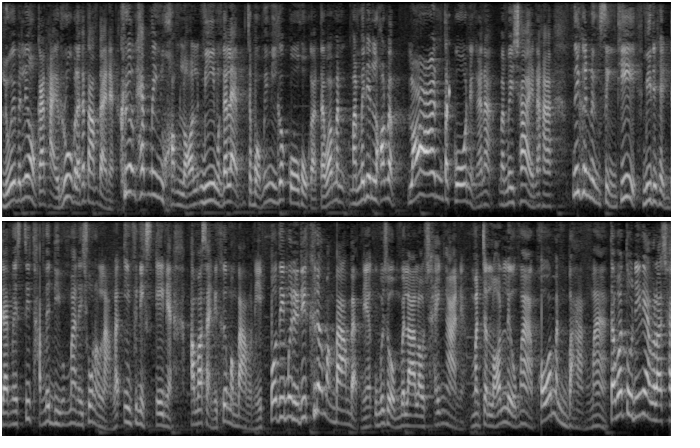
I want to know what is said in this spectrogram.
หรือว่าเป็นเรื่องของการถ่ายรูปอะไรก็ตามแต่เนี่ยเครื่องแทบไม่มีความร้อนมีเหมือนกันแหละจะบอกไม่มีก็โกหกอะแต่ว่ามันมันไม่ได้ร้อนแบบร้อนตะโกนอย่างนั้นอะมันไม่ใช่นะคะนี่คือหนึ่งสิ่งที่ MediaTek Dimensity ทำได้ดีมากๆในช่วงหลังๆและ Infinix เอเนี่ยเอามาใส่ในเครื่องบางๆแบบนี้ปกติมือถือที่เครื่องบางๆแบบเนี้ยคุณผู้ชมเวลาเราใช้งานเนี่ยมันจะร้อนเร็วมาก เพราะว่ามันบางมาก แต่ว่าตัวนี้เนี่ยเวลาใช้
